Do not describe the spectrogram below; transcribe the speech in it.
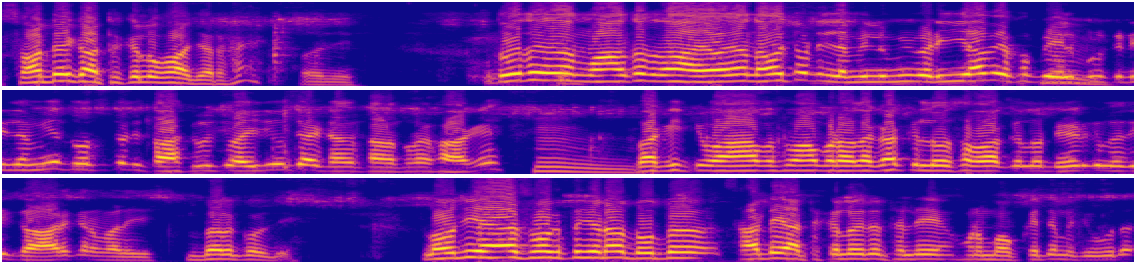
8.5 ਕਿਲੋ ਹਾਜ਼ਰ ਹੈ। ਹਾਂਜੀ। ਦੁੱਧ ਦਾ ਮਾਲ ਤਾਂ ਬੜਾ ਆਇਆ ਨਾ ਉਹ ਝੋਟੀ ਲੰਮੀ ਲੰਮੀ ਬੜੀ ਆ ਵੇਖੋ ਬੇਲਪੁਰ ਕਿੱਡੀ ਲੰਮੀ ਆ ਦੁੱਧ ਝੋਟੀ 10 ਕਿਲੋ ਚਵਾਈ ਦੀ ਉਹ ਜੱਡਾਂ ਤਾਂ ਤੋਂ ਖਾ ਕੇ। ਹੂੰ। ਬਾਕੀ ਚਵਾਪ ਸਵਾ ਬੜਾ ਲੱਗਾ ਕਿਲੋ ਸਵਾ ਕਿਲੋ ਡੇਢ ਕਿਲੋ ਦੀ ਗਾੜ ਕਰਨ ਵਾਲੀ। ਬਿਲਕੁਲ ਜੀ। ਲਓ ਜੀ ਇਸ ਵਕਤ ਜਿਹੜਾ ਦੁੱਧ 8.5 ਕਿਲੋ ਇਹਦੇ ਥੱਲੇ ਹੁਣ ਮੌਕੇ ਤੇ ਮੌਜੂਦ।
